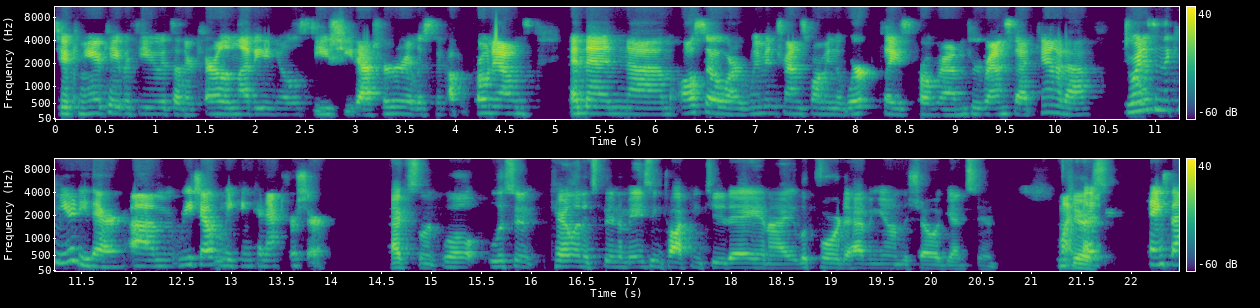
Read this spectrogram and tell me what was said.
to communicate with you. It's under Carolyn Levy, and you'll see she dash her. I listed a couple pronouns. And then um, also our Women Transforming the Workplace program through Randstad Canada. Join us in the community there. Um, reach out and we can connect for sure. Excellent. Well, listen, Carolyn, it's been amazing talking to you today, and I look forward to having you on the show again soon. My Cheers. Pleasure. Thanks, Ben.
